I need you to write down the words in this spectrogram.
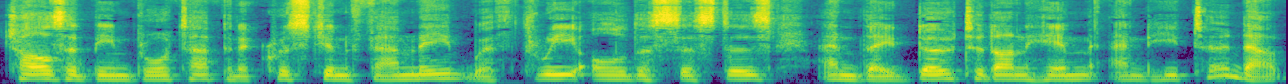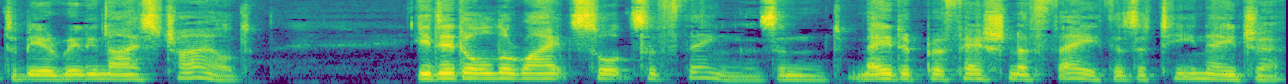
Charles had been brought up in a Christian family with three older sisters, and they doted on him, and he turned out to be a really nice child. He did all the right sorts of things and made a profession of faith as a teenager.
